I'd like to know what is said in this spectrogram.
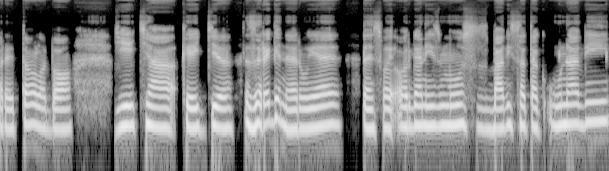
preto, lebo dieťa, keď zregeneruje ten svoj organizmus, zbaví sa tak únavy,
